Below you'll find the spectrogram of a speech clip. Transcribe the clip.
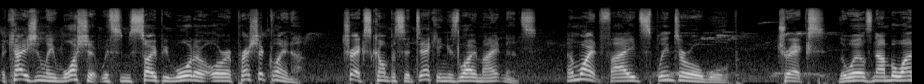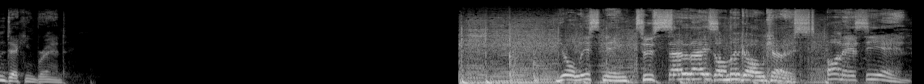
occasionally wash it with some soapy water or a pressure cleaner. Trex composite decking is low maintenance and won't fade, splinter, or warp. Trex, the world's number one decking brand. You're listening to Saturdays on the Gold Coast on SEN.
